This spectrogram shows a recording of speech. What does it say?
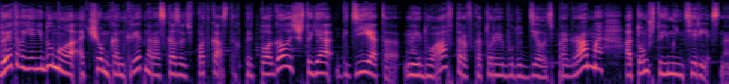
До этого я не думала, о чем конкретно рассказывать в подкастах. Предполагалось, что я где-то найду авторов, которые будут делать программы о том, что им интересно.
